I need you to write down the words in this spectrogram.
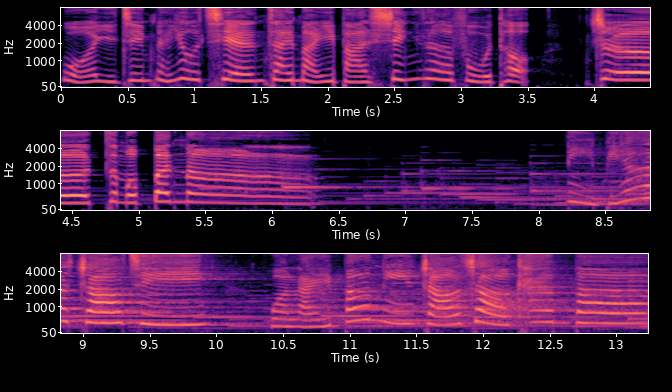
我已经没有钱再买一把新的斧头。”这怎么办呢？你不要着急，我来帮你找找看吧。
